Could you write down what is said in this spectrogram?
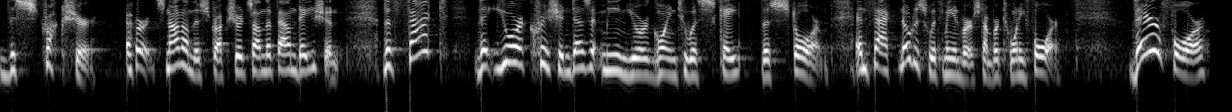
the structure. Or it's not on the structure, it's on the foundation. The fact that you're a Christian doesn't mean you're going to escape the storm. In fact, notice with me in verse number 24. Therefore,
